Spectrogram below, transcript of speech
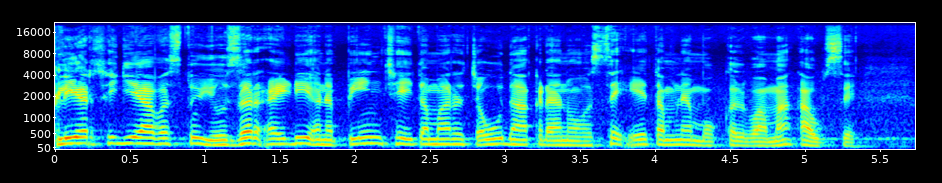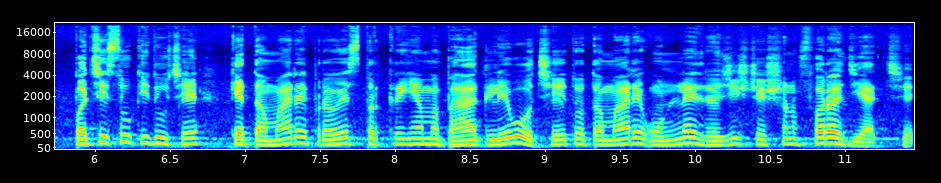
ક્લિયર થઈ ગઈ આ વસ્તુ, યુઝર આઈડી અને પિન છે એ તમારા ચૌદ આંકડાનો હશે, એ તમને મોકલવામાં આવશે. પછી શું કીધું છે કે તમારે પ્રવેશ પ્રક્રિયામાં ભાગ લેવો છે તો તમારે ઓનલાઈન રજિસ્ટ્રેશન ફરજિયાત છે.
